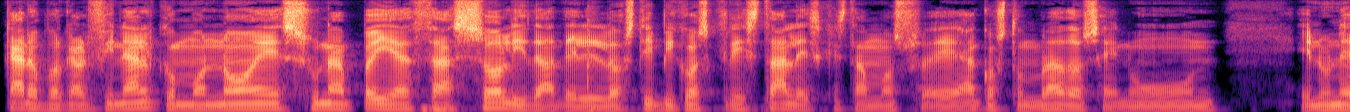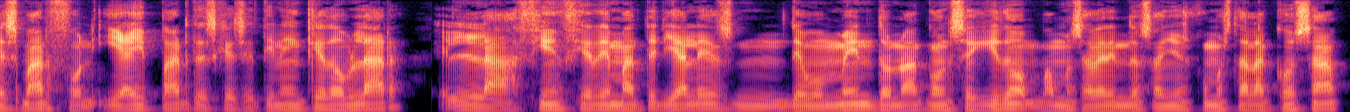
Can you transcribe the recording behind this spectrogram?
Claro, porque al final, como no es una pieza sólida de los típicos cristales que estamos eh, acostumbrados en un, en un smartphone y hay partes que se tienen que doblar, la ciencia de materiales mm, de momento no ha conseguido, vamos a ver en dos años cómo está la cosa.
